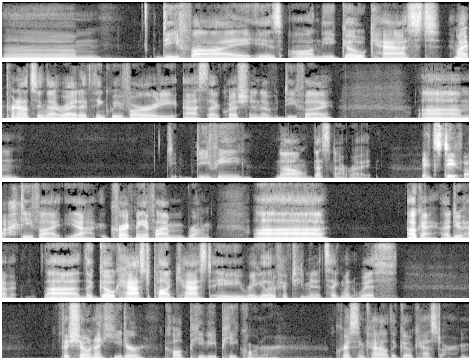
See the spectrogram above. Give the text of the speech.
Um, DeFi is on the GoCast. Am I pronouncing that right? I think we've already asked that question of DeFi. Um, DeFi? No, that's not right. It's DeFi. DeFi. Yeah, correct me if I'm wrong. Uh, okay, I do have it. Uh, the GoCast podcast, a regular 15 minute segment with Fishona Heater called PvP Corner. Chris and Kyle, the GoCast are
